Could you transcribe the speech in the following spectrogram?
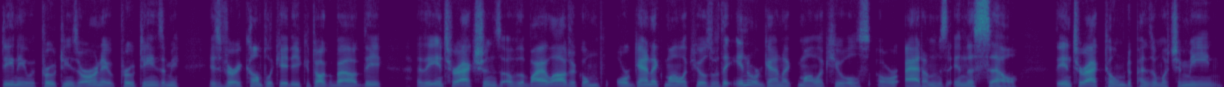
DNA with proteins, or RNA with proteins. I mean, it's very complicated. You can talk about the the interactions of the biological organic molecules with the inorganic molecules or atoms in the cell. The interactome depends on what you mean.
